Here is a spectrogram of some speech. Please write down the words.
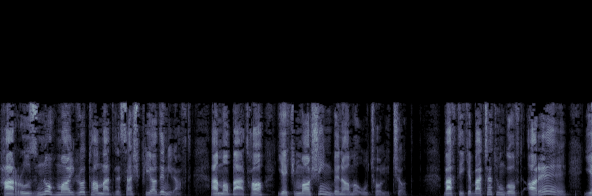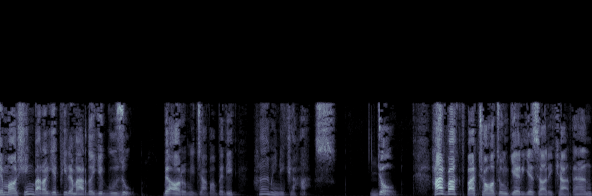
هر روز نه مایل رو تا مدرسش پیاده می‌رفت اما بعدها یک ماشین به نام او تولید شد. وقتی که بچهتون گفت آره یه ماشین برای پیرمردای گوزو. به آرومی جواب بدید همینی که هست. دو هر وقت بچه هاتون گریه زاری کردن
